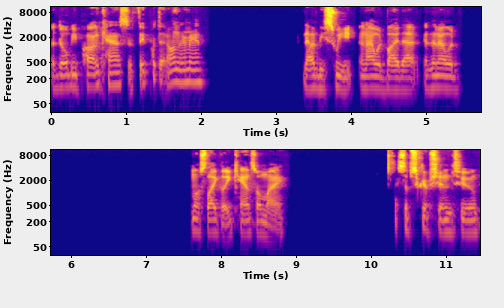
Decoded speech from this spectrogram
Adobe Podcast, if they put that on there, man, that would be sweet. And I would buy that. And then I would most likely cancel my subscription to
